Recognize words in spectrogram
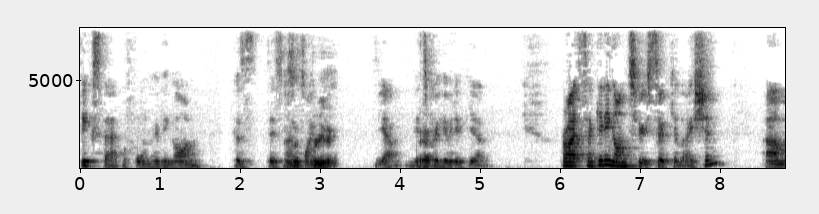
fix that before moving on because there's no it's point. breathing. Yeah, it's yeah. prohibitive. Yeah. Right. So getting on to circulation. Um,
